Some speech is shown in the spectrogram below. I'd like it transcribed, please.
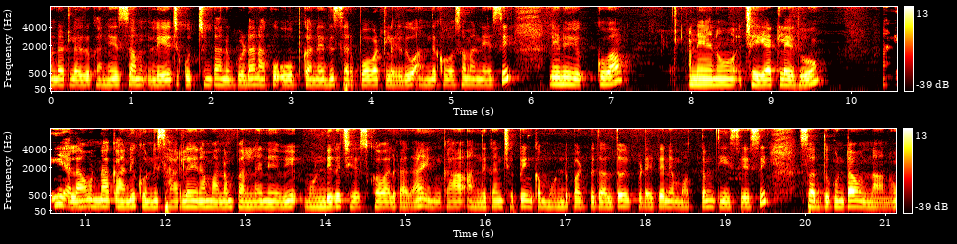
ఉండట్లేదు. కనీసం లేచి కూర్చుంటానికి కూడా నాకు ఓపిక అనేది సరిపోవట్లేదు. అందుకోసం అనేసి నేను ఎక్కువ నేను చేయట్లేదు. కానీ ఎలా ఉన్నా కానీ కొన్నిసార్లు అయినా మనం పనులు అనేవి మొండిగా చేసుకోవాలి కదా. ఇంకా అందుకని చెప్పి ఇంకా మొండి పట్టుదలతో ఇప్పుడైతే నేను మొత్తం తీసేసి సర్దుకుంటా ఉన్నాను.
